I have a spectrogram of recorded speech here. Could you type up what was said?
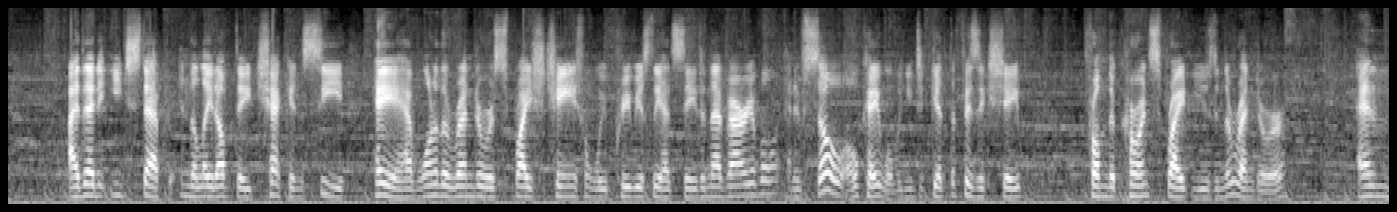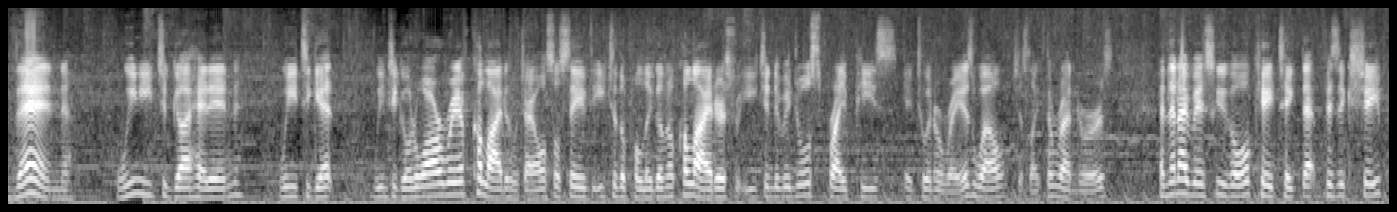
I then each step in the late update check and see, hey, have one of the renderer sprites changed from what we previously had saved in that variable? And if so, okay, well we need to get the physics shape from the current sprite used in the renderer. And then we need to go ahead in, we need to get we need to go to our array of colliders, which I also saved each of the polygonal colliders for each individual sprite piece into an array as well, just like the renderers. And then I basically go, okay, take that physics shape,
